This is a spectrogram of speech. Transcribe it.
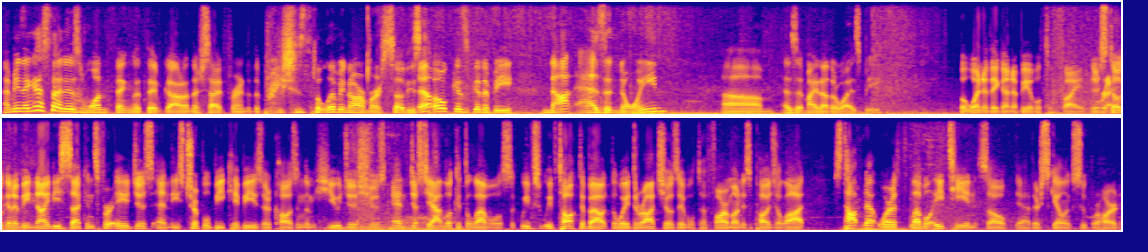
I mean, I guess that is one thing that they've got on their side for Into the Breach is the living armor. So these yep. poke is going to be not as annoying um, as it might otherwise be. But when are they going to be able to fight? There's right. still going to be 90 seconds for Aegis, and these triple BKBs are causing them huge issues. And just, yeah, look at the levels. We've, we've talked about the way Dyrachyo is able to farm on his Pudge a lot. His top net worth, level 18, so yeah, they're scaling super hard.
